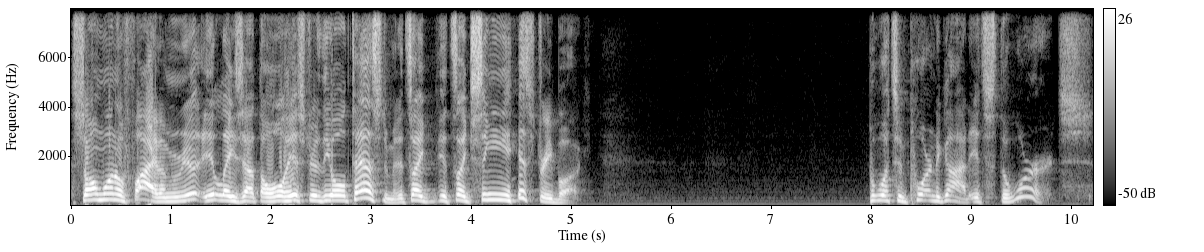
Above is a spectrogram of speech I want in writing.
Psalm 105, I mean, it lays out the whole history of the Old Testament. It's like, it's like singing a history book. But what's important to God? It's the words.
